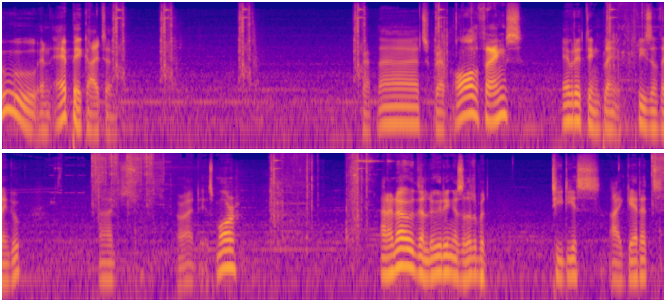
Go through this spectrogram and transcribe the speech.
Ooh, an epic item. Grab that, grab all the things. Everything, please and thank you. Uh, Alright, there's more. And I know the looting is a little bit tedious. I get it.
